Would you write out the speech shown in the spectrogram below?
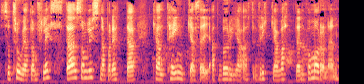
så tror jag att de flesta som lyssnar på detta kan tänka sig att börja att dricka vatten på morgonen.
